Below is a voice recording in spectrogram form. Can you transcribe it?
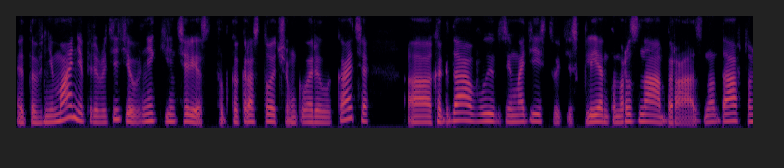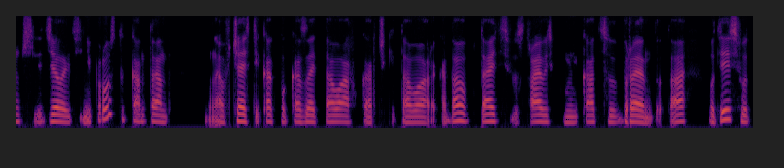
это внимание, превратить его в некий интерес. Вот как раз то, о чем говорила Катя, а, когда вы взаимодействуете с клиентом разнообразно, да, в том числе делаете не просто контент, в части «Как показать товар» в карточке товара, когда вы пытаетесь выстраивать коммуникацию бренда. Да? Вот здесь вот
